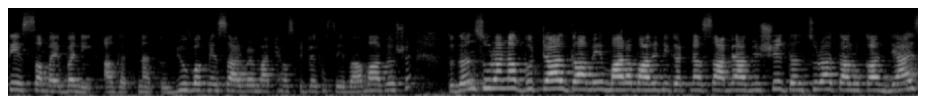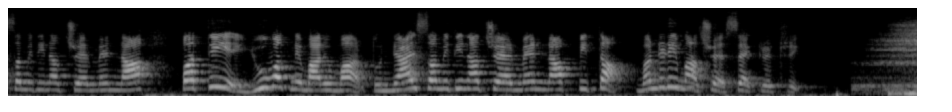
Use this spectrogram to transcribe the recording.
તે સમય બની આ ઘટના. તો યુવકને સારવાર માટે હોસ્પિટલ ખસેડવામાં આવ્યો છે. તો ધનસુરાના બુટાલ ગામે મારામારીની ઘટના સામે આવી છે. ધનસુરા તાલુકા ન્યાય સમિતિના ચેરમેનના પતિએ યુવકને માર્યો માર. તો ન્યાય સમિતિના ચેરમેનના પિતા મંડળીમાં છે સેક્રેટરી. you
